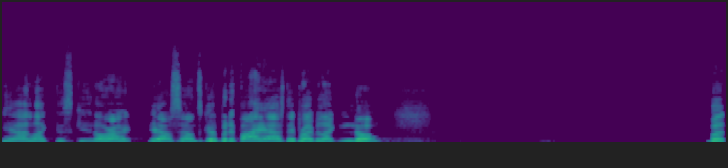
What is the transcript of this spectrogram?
yeah, I like this kid. All right. Yeah, sounds good. But if I asked, they'd probably be like, no. But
